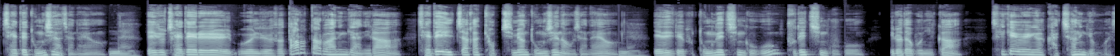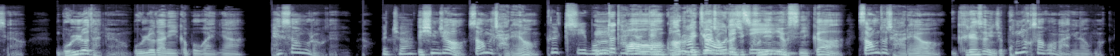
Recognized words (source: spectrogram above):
제대 동시에 하잖아요. 네, 얘도 제대를 뭐 예를 들어서 따로따로 하는 게 아니라 제대 일자가 겹치면 동시에 나오잖아요. 네. 얘네들이 동네 친구고 부대 친구고 이러다 보니까 세계 여행을 같이 하는 경우가 있어요. 몰려다녀요. 몰려다니니까 뭐가 있냐? 패싸움을 하고 다니는 거예요. 그렇죠. 심지어 싸움을 잘해요. 그렇지. 몸도 음, 단련되고 어, 바로 몇 개월 전까지 어리지. 군인이었으니까 싸움도 잘해요. 그래서 이제 폭력 사고가 많이 나고 막 그래요.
